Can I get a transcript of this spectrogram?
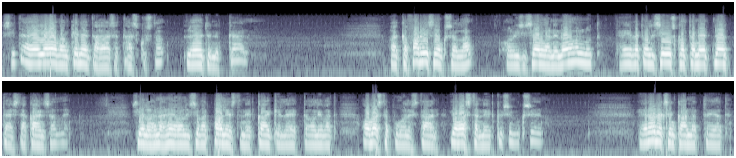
Sitä ei aivan kenen tahansa taskusta löytynytkään. Vaikka fariseuksella olisi sellainen ollut, he eivät olisi uskaltaneet näyttää sitä kansalle. Silloin he olisivat paljastaneet kaikille, että olivat omasta puolestaan jo vastanneet kysymykseen. Herodeksen kannattajat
